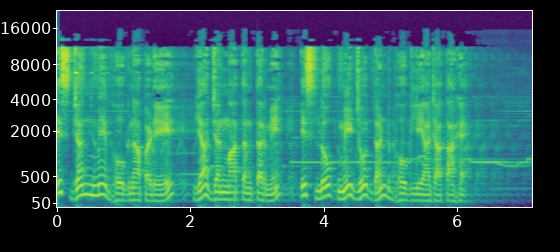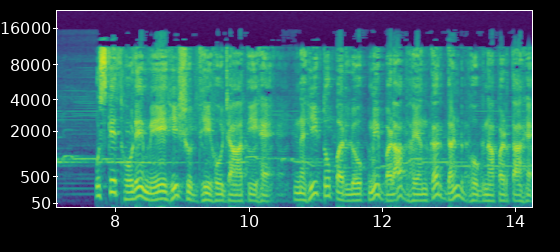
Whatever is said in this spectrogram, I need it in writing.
इस जन्म में भोगना पड़े या जन्मातंतर में इस लोक में जो दंड भोग लिया जाता है, उसके थोड़े में ही शुद्धि हो जाती है, नहीं तो परलोक में बड़ा भयंकर दंड भोगना पड़ता है।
